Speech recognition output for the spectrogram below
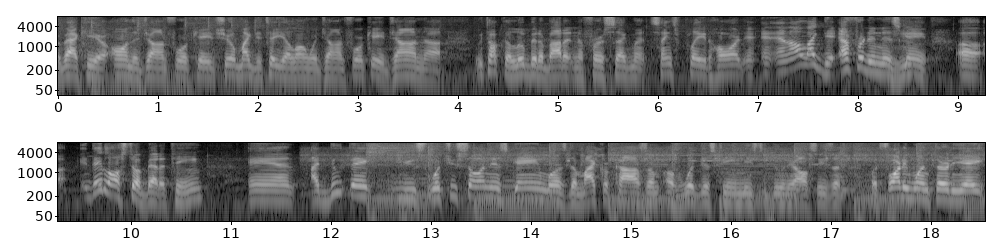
We're back here on the John Fourcade Show. Mike Detillier along with John Fourcade. John, uh, we talked a little bit about it in the first segment. Saints played hard, and, and I like the effort in this mm -hmm. game. Uh, they lost to a better team, and I do think you, what you saw in this game was the microcosm of what this team needs to do in the offseason. But 41-38,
